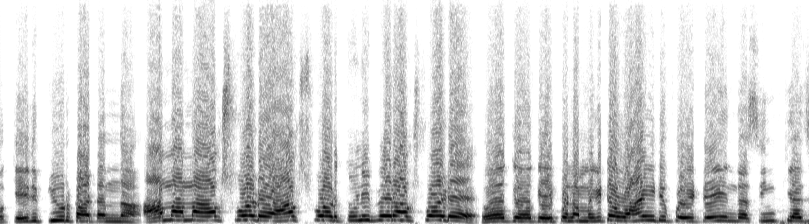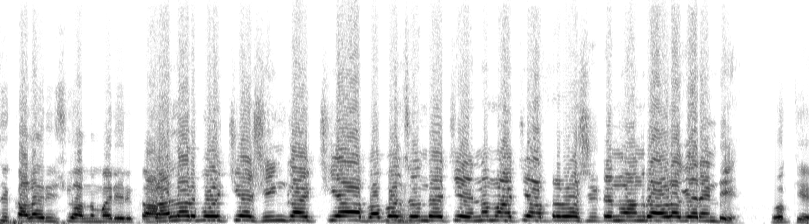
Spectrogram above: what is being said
ஓகே இது பியூர் காட்டன் தான். ஆமா ஆமா ஆக்ஸ்போர்டு ஆக்ஸ்போர்ட் துணி பேர் ஆக்ஸ்போர்டு ஓகே ஓகே இப்போ நம்ம கிட்ட வாங்கிட்டு போயிட்டு இந்த சிங்காச்சு கலர் இஷ்யூ அந்த மாதிரி இருக்கா? கலர் போச்சியா ஷிங்க் ஆச்சியா பபல்ஸ் வந்தாச்சு என்னமா ஆச்சு ஆஃப்டர் வாஷ் ரிட்டர்ன் வாங்குற அவ்வளவு கேரண்டி ஓகே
